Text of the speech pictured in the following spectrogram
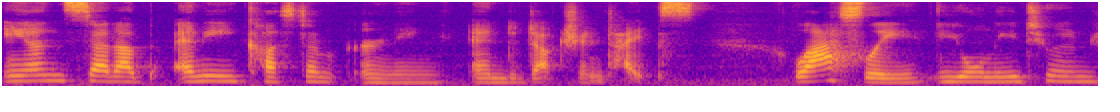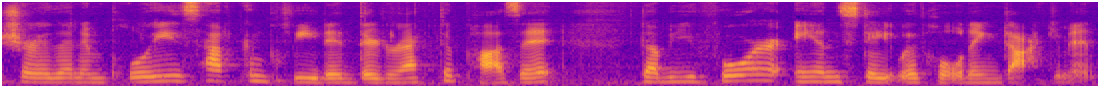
and set up any custom earning and deduction types. Lastly, you'll need to ensure that employees have completed their direct deposit W 4 and state withholding document.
